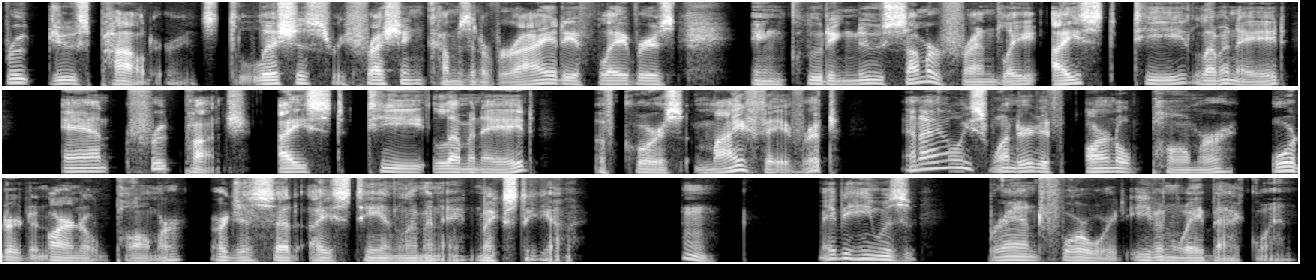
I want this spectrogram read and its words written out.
fruit juice powder. It's delicious, refreshing, comes in a variety of flavors, including new summer friendly iced tea lemonade and fruit punch. Iced tea lemonade of course, my favorite. And I always wondered if Arnold Palmer ordered an Arnold Palmer or just said iced tea and lemonade mixed together. Hmm. Maybe he was brand forward even way back when.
